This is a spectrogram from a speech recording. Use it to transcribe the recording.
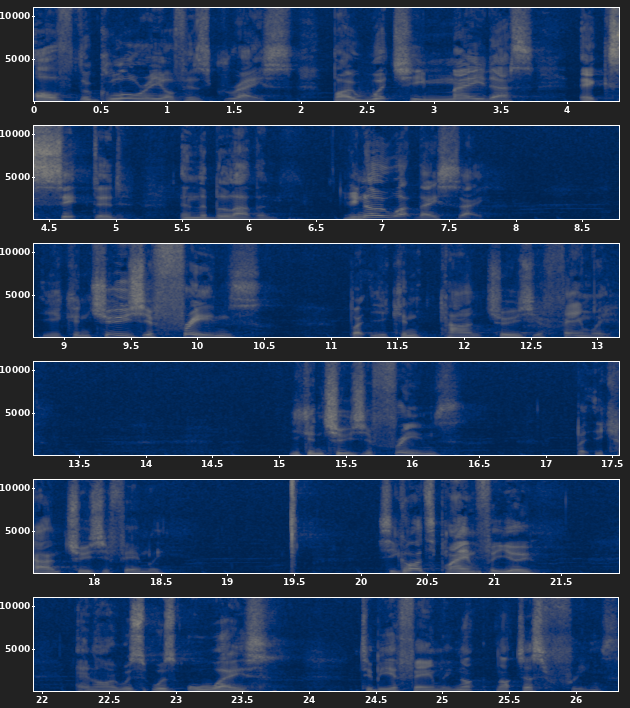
of the glory of His grace, by which He made us accepted in the beloved. You know what they say you can choose your friends, but you can, can't choose your family. You can choose your friends, but you can't choose your family. See, God's plan for you and I was, was always to be a family, not, not just friends.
